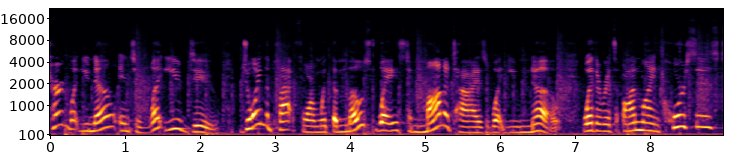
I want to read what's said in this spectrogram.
Turn what you know into what you do. Join the platform with the most ways to monetize what you know, whether it's online courses,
